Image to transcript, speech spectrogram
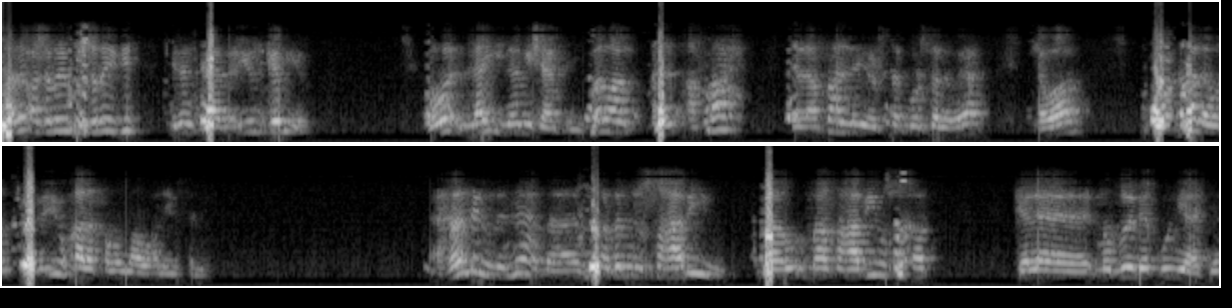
هذا عشرين مبشرة دي إذا تابعي كبير هو لا إمام شافعي طبعا الأصح الأصح اللي يرسل مرسل سواء قال والتابعي وقال صلى الله عليه وسلم هذا ما سقط من الصحابي ما صحابي فقط. كلا منظور يقول ياتي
